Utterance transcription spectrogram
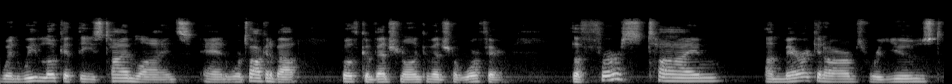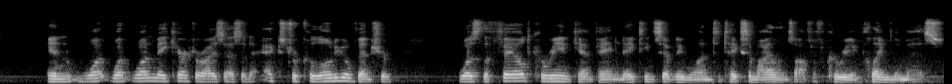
when we look at these timelines and we're talking about both conventional and unconventional warfare. The first time American arms were used in what, what one may characterize as an extra colonial venture was the failed Korean campaign in 1871 to take some islands off of Korea and claim them as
